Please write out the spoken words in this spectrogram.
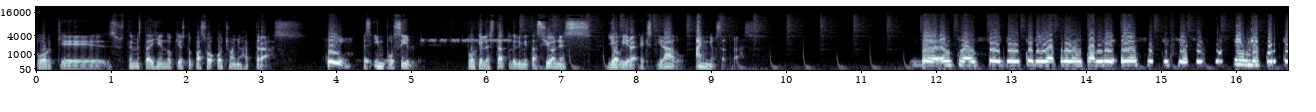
porque usted me está diciendo que esto pasó ocho años atrás, Sí, es imposible, porque el estatus de limitaciones ya hubiera expirado años atrás. de, entonces yo quería preguntarle eso, que si eso es posible, porque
